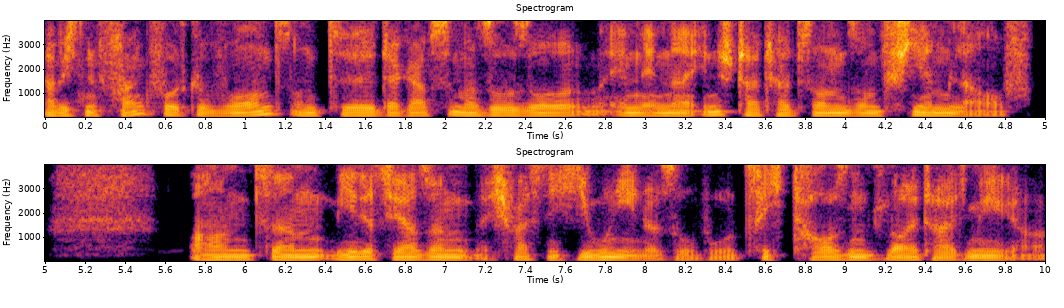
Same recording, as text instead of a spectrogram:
habe ich in Frankfurt gewohnt und äh, da gab es immer so, so in, in der Innenstadt halt so, ein so einen Firmenlauf. Und ähm, jedes Jahr so ein, ich weiß nicht, Juni oder so, wo zigtausend Leute halt irgendwie äh,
